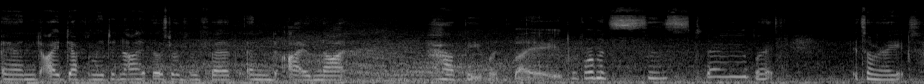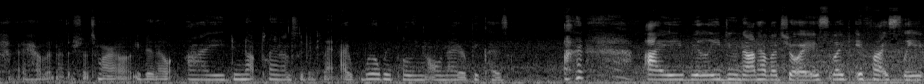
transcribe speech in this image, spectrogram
and I definitely did not hit those drums from fifth, and I'm not happy with my performances today, but it's all right. I have another show tomorrow, even though I do not plan on sleeping tonight. I will be pulling an all-nighter because I really do not have a choice. Like, if I sleep,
